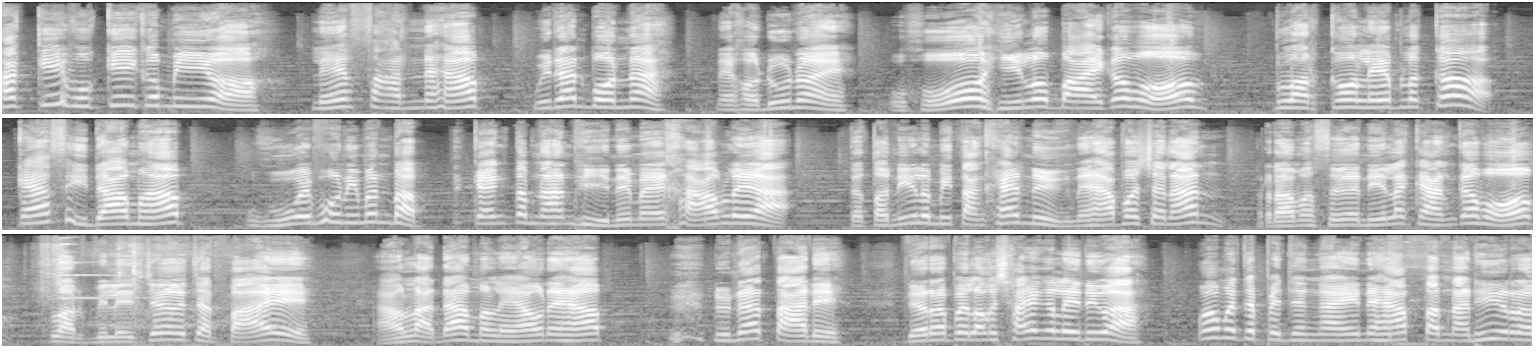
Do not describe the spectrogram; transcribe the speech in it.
ฮักกี้บุกกี้ก็มีเหรอเลสซันนะครับ วิด้านบนน่ะ ไหนขอดูหน่อย โอ้โหฮีโร่บายก็ผมบลอดกอเลฟแล้วก็แก๊สสีดำครับ โอ้โห ไอ้พวกนี้มันแบบแก๊งตำนานผีในไมค์ครับเลยอะแต่ตอนนี้เรามีตังค์แค่หนึ่งนะครับ เพราะฉะนั้นเรามาซื้ออันนี้ละกันก็ผมบลอดวิลเลเจอร์จัดไป เอาล่ะได้มาแล้วนะครับ ดูหน้าตาดิ ดี๋ยวเราไปลองใช้กันเลยดีกว่าว่ามันจะเป็นยังไงนะครับตำนานที่เรา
